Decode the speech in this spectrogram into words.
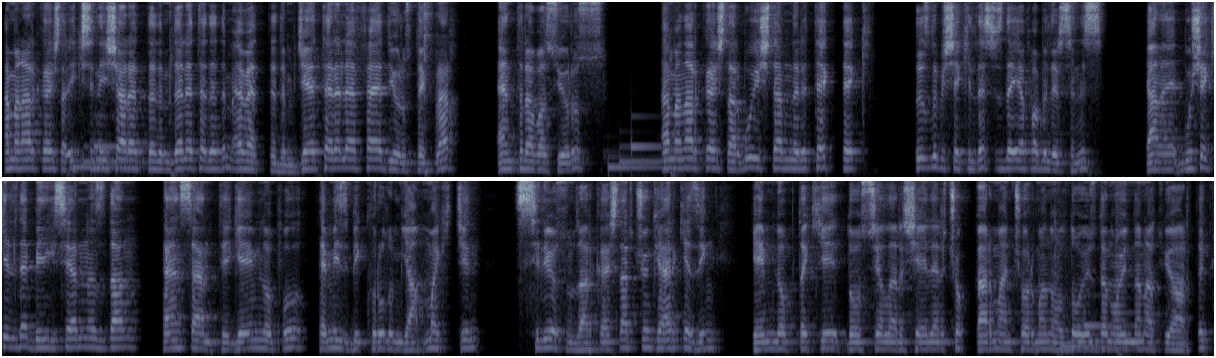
Hemen arkadaşlar ikisini işaretledim delete dedim evet dedim. CTRL F diyoruz tekrar. Enter'a basıyoruz. Hemen arkadaşlar bu işlemleri tek tek hızlı bir şekilde siz de yapabilirsiniz. Yani bu şekilde bilgisayarınızdan Tencent'i, GameLob'u temiz bir kurulum yapmak için siliyorsunuz arkadaşlar. Çünkü herkesin GameLob'daki dosyaları şeyleri çok karman çorman oldu. O yüzden oyundan atıyor artık.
